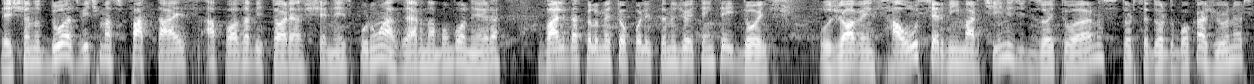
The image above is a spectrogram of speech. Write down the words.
deixando duas vítimas fatais após a vitória chinês por 1 a 0 na Bomboneira, válida pelo Metropolitano de 82. Os jovens Raul Servin Martinez, de 18 anos, torcedor do Boca Juniors,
